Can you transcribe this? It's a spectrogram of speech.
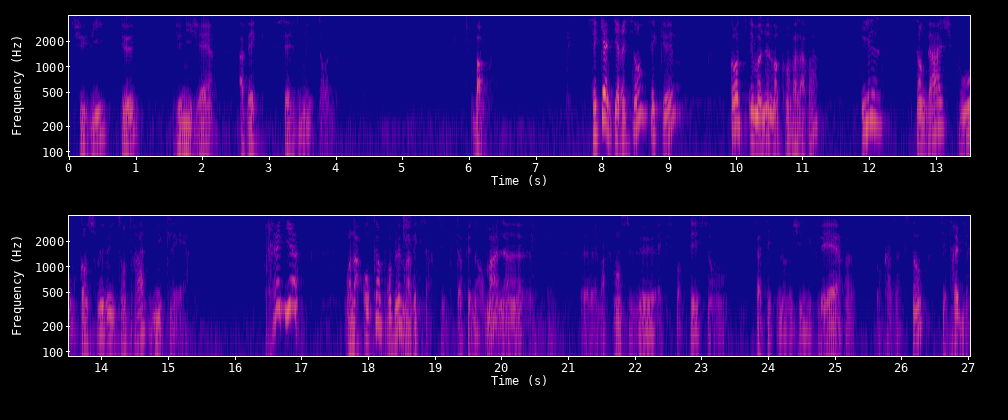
suivi de, du Niger avec 16 000 tonnes. Bon, ce qui est intéressant, c'est que quand Emmanuel Macron va là-bas, il s'engage pour construire une centrale nucléaire. Très bien. On n'a aucun problème avec ça. C'est tout à fait normal. Hein. Euh, la France veut exporter sa technologie nucléaire euh, au Kazakhstan. C'est très bien.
